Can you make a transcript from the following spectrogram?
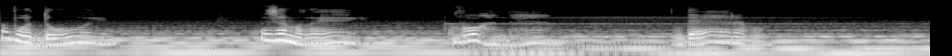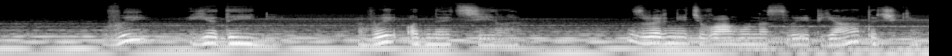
водою, землею, вогнем, деревом. Ви єдині, ви одне ціле. Зверніть увагу на свої п'яточки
